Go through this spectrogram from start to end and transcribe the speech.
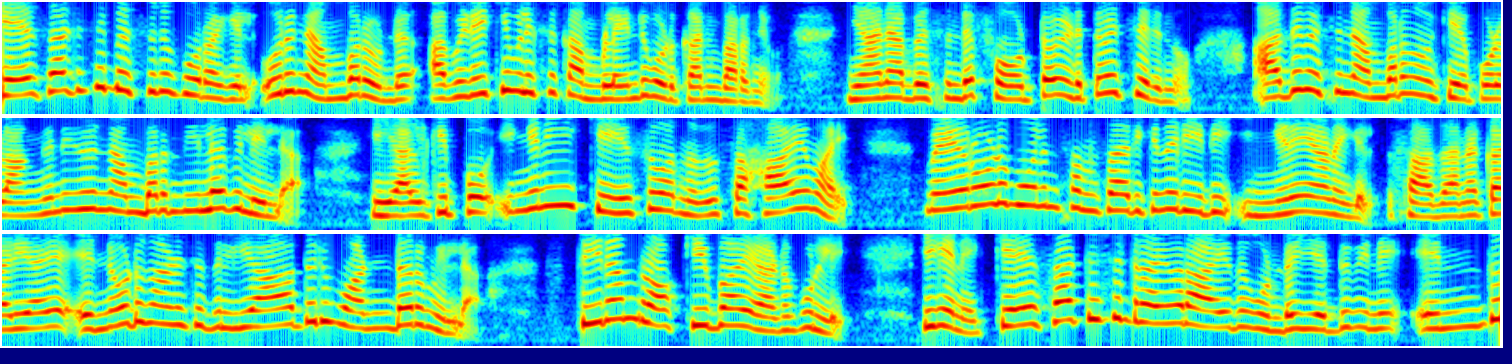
K S R T C ബസ്സിന് പുറകിൽ ഒരു നമ്പറുണ്ട് അവിടേക്ക് വിളിച്ച് കംപ്ലൈന്റ് കൊടുക്കാൻ പറഞ്ഞു. ഞാൻ ആ ബസ്സിന്റെ ഫോട്ടോ എടുത്തു വെച്ചിരുന്നു. അത് വെച്ച് നമ്പർ നോക്കിയപ്പോൾ അങ്ങനെ ഒരു നമ്പർ നിലവിലില്ല. ഇയാൾക്കിപ്പോൾ ഇങ്ങനെ ഈ കേസ് വന്നത് സഹായമായി. മേയറോട് പോലും സംസാരിക്കുന്ന രീതി ഇങ്ങനെയാണെങ്കിൽ സാധാരണക്കാരിയായ എന്നോട് കാണിച്ചതിൽ യാതൊരു വണ്ടറുമില്ല സ്ഥിരം റോക്കി ബായ് ആണ് പുള്ളി. ഇങ്ങനെ K S R T C driver ആയതുകൊണ്ട് യദുവിനെ എന്ത്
